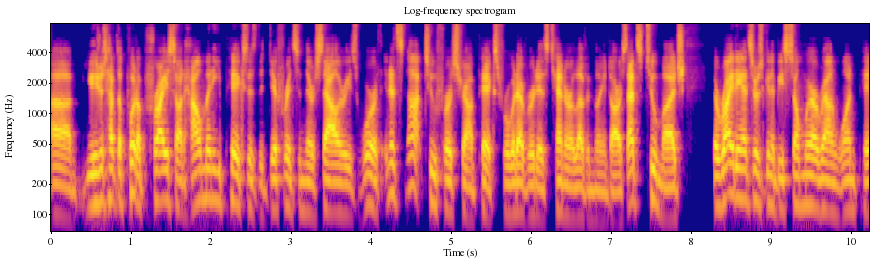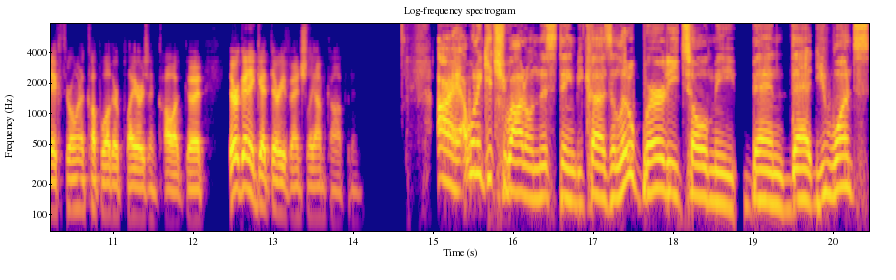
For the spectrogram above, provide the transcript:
uh, you just have to put a price on how many picks is the difference in their salaries worth, and it's not two first round picks for whatever it is, ten or eleven million dollars. That's too much. The right answer is going to be somewhere around one pick, throw in a couple other players, and call it good. They're going to get there eventually. I'm confident. All right, I want to get you out on this thing because a little birdie told me, Ben, that you once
